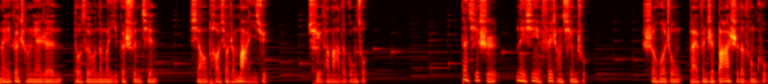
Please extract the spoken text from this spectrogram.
每个成年人都总有那么一个瞬间，想要咆哮着骂一句：“去他妈的工作！”但其实内心也非常清楚，生活中百分之八十的痛苦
